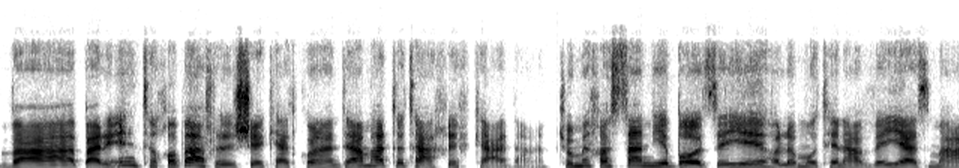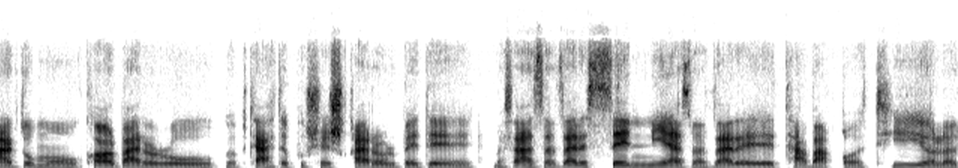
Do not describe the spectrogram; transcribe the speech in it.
و برای انتخاب افراد شرکت کننده هم حتی تحقیق کردن. چون می‌خواستن یه بازه حالا متنوعی از مردم و کاربرا رو تحت پوشش قرار بده. مثلا از نظر سنی از نظر طبقاتی حالا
